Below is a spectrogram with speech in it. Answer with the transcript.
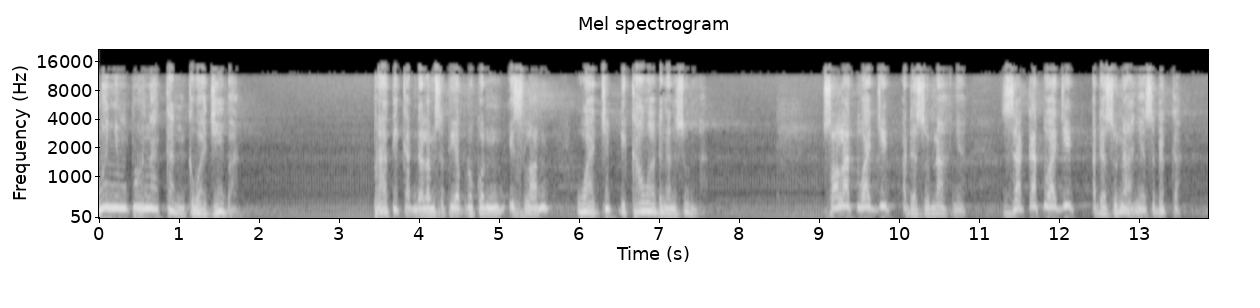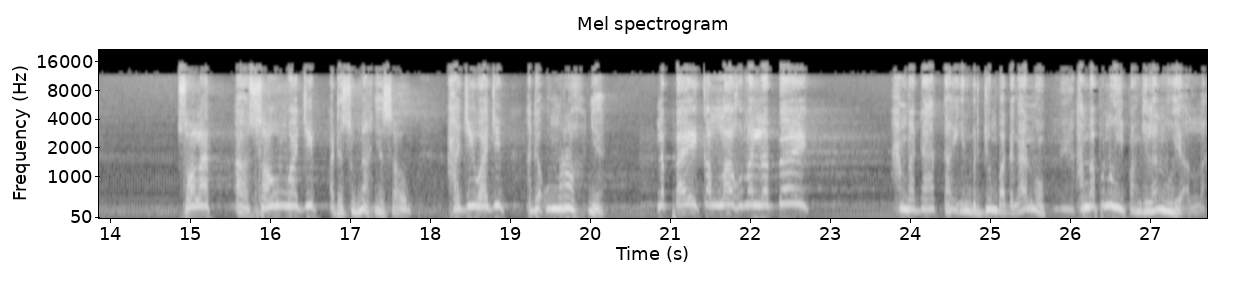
menyempurnakan kewajiban. Perhatikan dalam setiap rukun Islam wajib dikawal dengan sunnah. Salat wajib ada sunnahnya. Zakat wajib ada sunnahnya sedekah. Salat, uh, saum wajib ada sunnahnya saum. Haji wajib ada umrohnya. Lebaik Allahumma lebaik. Hamba datang ingin berjumpa denganmu. Hamba penuhi panggilanmu ya Allah.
